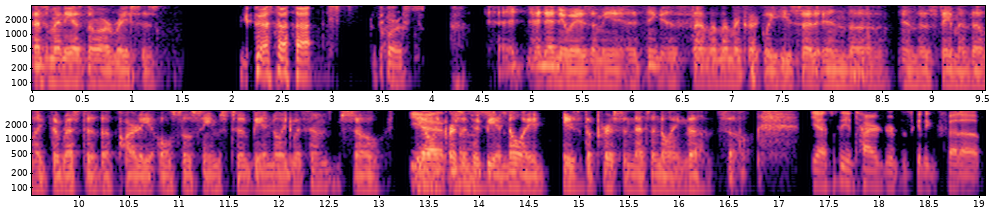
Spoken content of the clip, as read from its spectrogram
as many as there are races. Of course. And and anyways, I mean, I think if I remember correctly, he said in the in the statement that like the rest of the party also seems to be annoyed with him. So the only it person who'd be annoyed is the person that's annoying them. So Yeah, it's the entire group is getting fed up.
